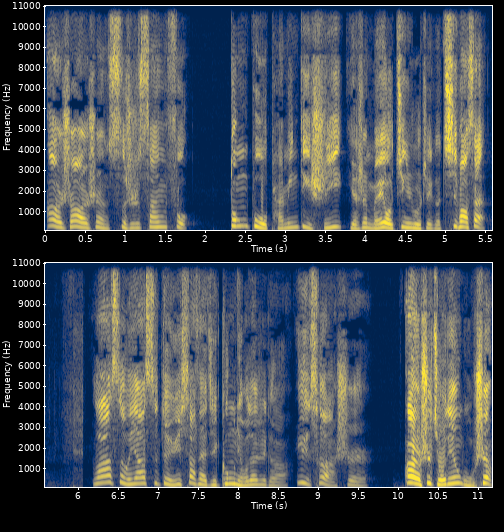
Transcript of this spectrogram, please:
二十二胜四十三负，东部排名第十一，也是没有进入这个气泡赛。拉斯维加斯对于下赛季公牛的这个预测啊是二十九点五胜，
